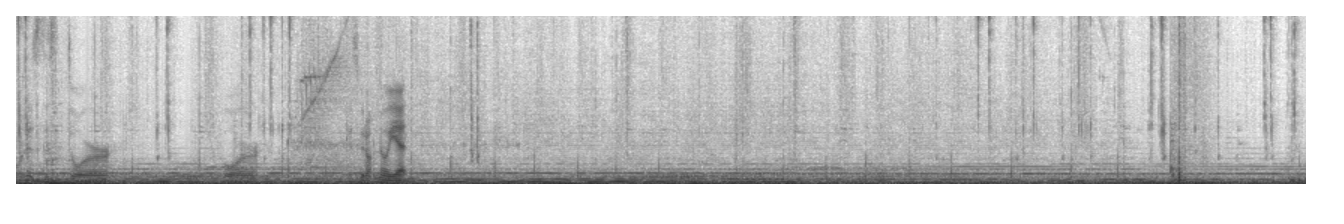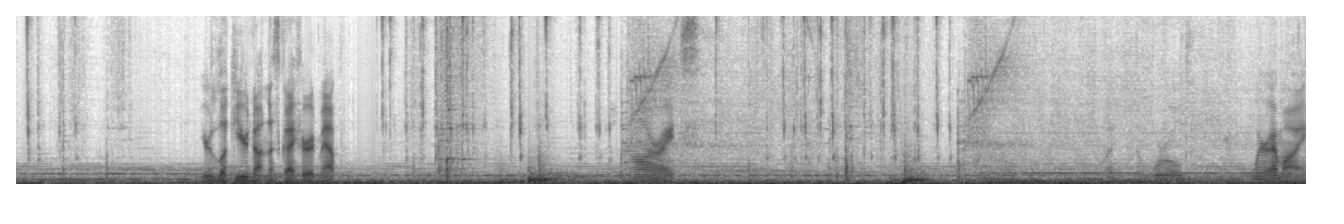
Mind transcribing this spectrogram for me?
What is this door... for? Guess we don't know yet. you're lucky you're not in a Skyferret map. Alright. What in the world? Where am I?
